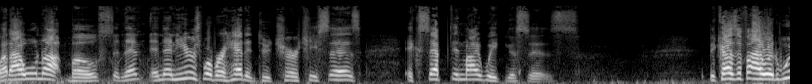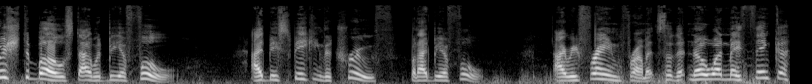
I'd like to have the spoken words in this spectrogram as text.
but I will not boast. And then, and then here's where we're headed to, church. He says, except in my weaknesses. Because if I would wish to boast, I would be a fool. I'd be speaking the truth, but I'd be a fool. I refrain from it so that no one may think uh,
